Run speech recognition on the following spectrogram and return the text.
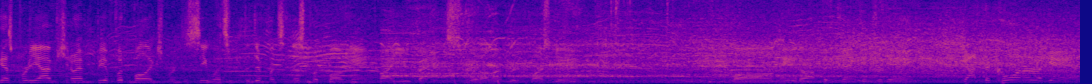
That's pretty obvious. You don't have to be a football expert to see what's the difference in this football game. BYU backs with a 100-plus game. Long handoff to Jenkins again. Got the corner again.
